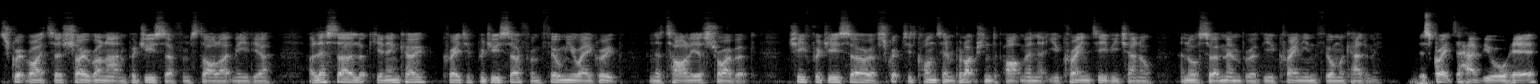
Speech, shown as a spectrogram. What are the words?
scriptwriter, showrunner, and producer from Starlight Media, Alyssa Lukyanenko, creative producer from Film UA Group, and Natalia Strybuk, chief producer of scripted content production department at Ukraine TV channel, and also a member of the Ukrainian Film Academy it's great to have you all here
